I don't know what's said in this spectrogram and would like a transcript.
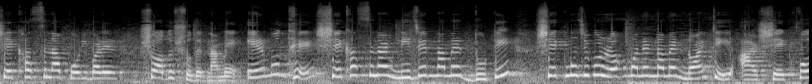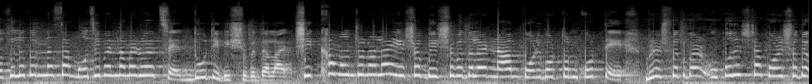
শেখ হাসিনা পরিবারের সদস্যদের নামে। এর মধ্যে শেখ হাসিনার নিজের নামে দুটি, শেখ মুজিবুর রহমানের নামে নয়টি আর শেখ ফজিলুদ্দিনাসা মুজিবের নামে রয়েছে দুটি বিশ্ববিদ্যালয়। শিক্ষা মন্ত্রণালয় এসব বিশ্ববিদ্যালয়ের নাম পরিবর্তন করতে বৃহস্পতিবার উপদেষ্টা পরিষদে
